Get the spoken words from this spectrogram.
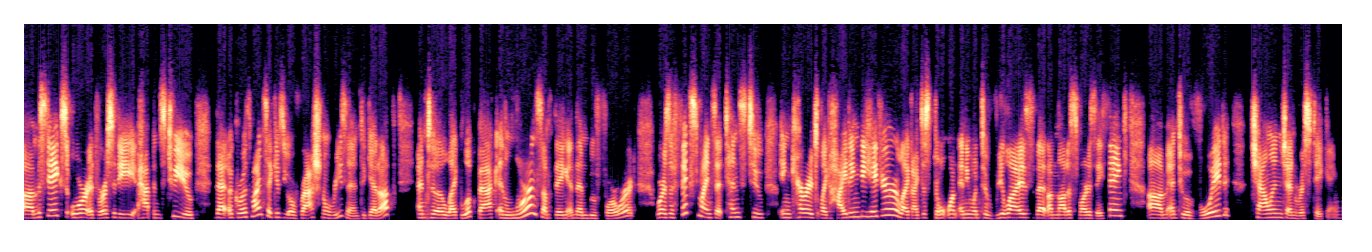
uh, mistakes or adversity happens to you that a growth mindset gives you a rational reason to get up and to like look back and learn something and then move forward. Whereas a fixed mindset tends to encourage like hiding behavior like i just don't want anyone to realize that i'm not as smart as they think um, and to avoid challenge and risk taking.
